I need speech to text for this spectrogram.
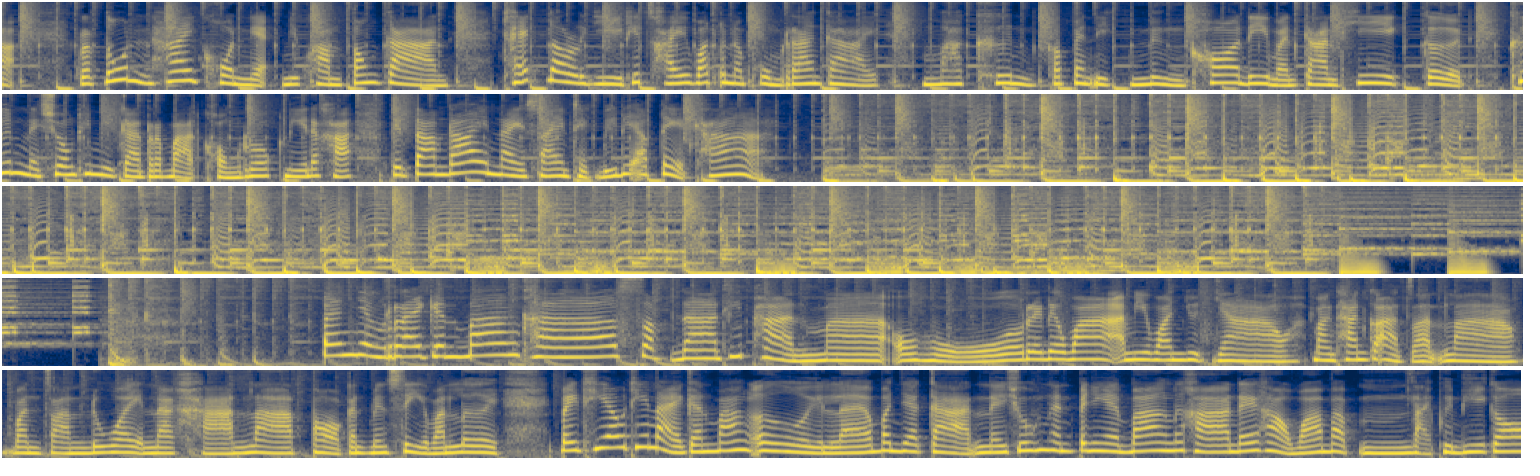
กระตุ้นให้คนเนี่ยมีความต้องการ เทคโนโลยีที่ใช้วัดอุณหภูมิร่างกายมากขึ้น ก็เป็นอีกหนึ่งข้อดีเหมือนกันที่เกิดขึ้นในช่วงที่มีการระบาดของโรคนี้นะคะ ติดตามได้ใน Science Tech Weekly Update ค่ะ กันบ้างคะสัปดาห์ที่ผ่านมา โอ้โห เรียกได้ว่ามีวันหยุดยาว บางท่านก็อาจจะลาวันจันทร์ด้วยนะคะ ลาต่อกันเป็น 4 วันเลย ไปเที่ยวที่ไหนกันบ้างเอ่ย แล้วบรรยากาศในช่วงนั้นเป็นยังไงบ้างนะคะ ได้ข่าวว่าแบบหลายพื้นที่ก็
